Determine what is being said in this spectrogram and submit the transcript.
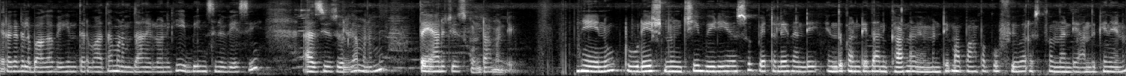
ఎర్రగడ్డలు బాగా వేగిన తర్వాత మనం దానిలోనికి ఈ బీన్స్ని వేసి యాజ్ యూజువల్గా మనము తయారు చేసుకుంటామండి. నేను టూ డేస్ నుంచి వీడియోస్ పెట్టలేదండి. ఎందుకంటే దానికి కారణం ఏమంటే మా పాపకు ఫీవర్ వస్తుందండి. అందుకే నేను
